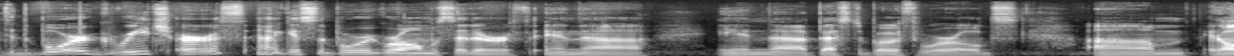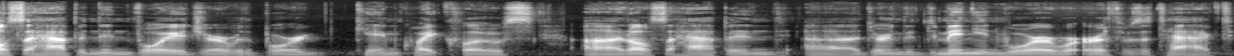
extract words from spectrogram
did the Borg reach Earth? I guess the Borg were almost at Earth in uh, in uh, Best of Both Worlds. Um, it also happened in Voyager, where the Borg came quite close. Uh, it also happened uh, during the Dominion War, where Earth was attacked,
